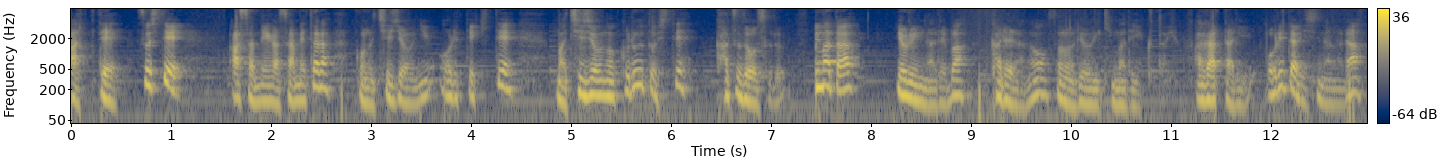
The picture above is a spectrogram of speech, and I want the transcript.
あってそして朝目が覚めたらこの地上に降りてきて、まあ、地上のクルーとして活動するまた夜になれば彼らのその領域まで行くという上がったり降りたりしながら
